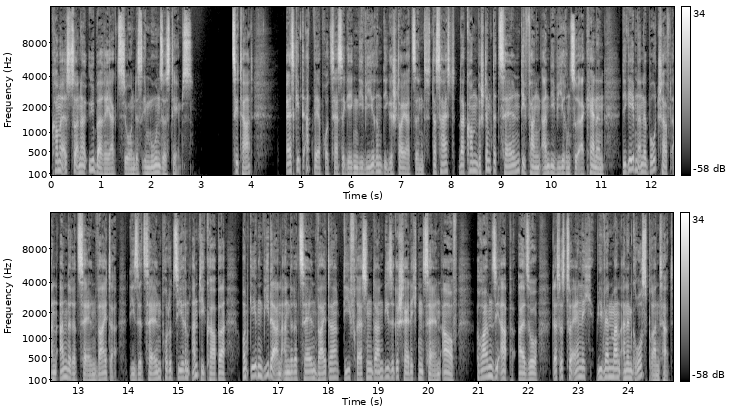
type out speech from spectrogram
komme es zu einer Überreaktion des Immunsystems. Zitat es gibt Abwehrprozesse gegen die Viren, die gesteuert sind. Das heißt, da kommen bestimmte Zellen, die fangen an, die Viren zu erkennen. Die geben eine Botschaft an andere Zellen weiter. Diese Zellen produzieren Antikörper und geben wieder an andere Zellen weiter. Die fressen dann diese geschädigten Zellen auf. Räumen sie ab. Also, das ist so ähnlich, wie wenn man einen Großbrand hat.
